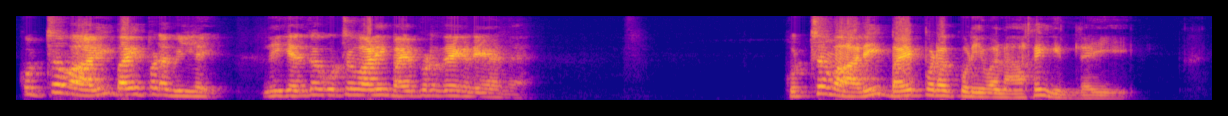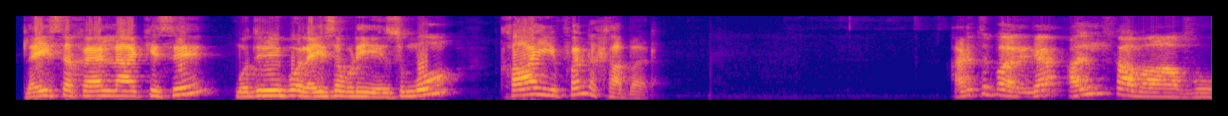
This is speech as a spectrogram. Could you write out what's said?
குற்றவாளி பயப்படவில்லை. இன்னைக்கு எந்த குற்றவாளியும் பயப்படுறதே கிடையாது. குற்றவாளி பயப்படக்கூடியவனாக இல்லை. லைச ஃபேல் நாக்கிசு லைச லைசவுடைய இசுமோ காயிஃபன் ஹபர். அடுத்து பாருங்க அல் ஹவாவு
